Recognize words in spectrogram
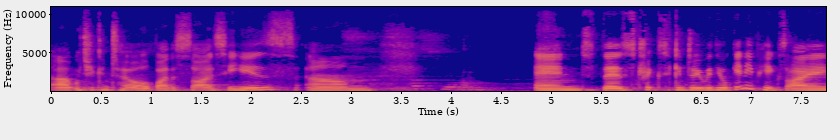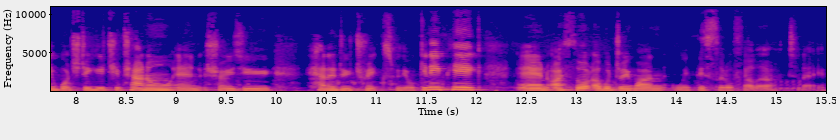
uh, which you can tell by the size he is. Um, and there's tricks you can do with your guinea pigs. I watched a YouTube channel and it shows you how to do tricks with your guinea pig, and I thought I would do one with this little fella today.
